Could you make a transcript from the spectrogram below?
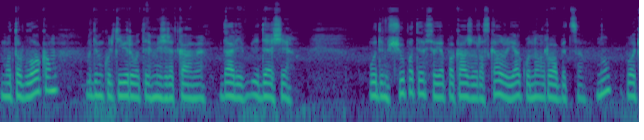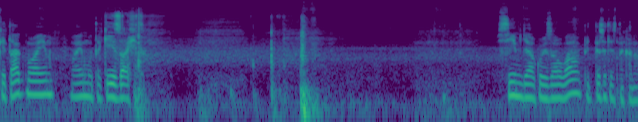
мотоблоком. Будемо культивувати між рядками. Далі йде ще будемо щупати, все я покажу, розкажу, як воно робиться. Ну, поки так маємо, маємо такий захід. Всім дякую за увагу, підписуйтесь на канал.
